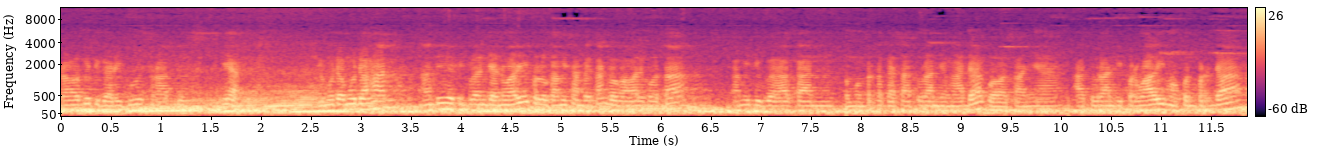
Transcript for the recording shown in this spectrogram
kurang lebih 3.100 sekian ya, mudah-mudahan nanti di bulan Januari perlu kami sampaikan Bapak Wali Kota kami juga akan mempertegas aturan yang ada bahwasanya aturan di perwali maupun perda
